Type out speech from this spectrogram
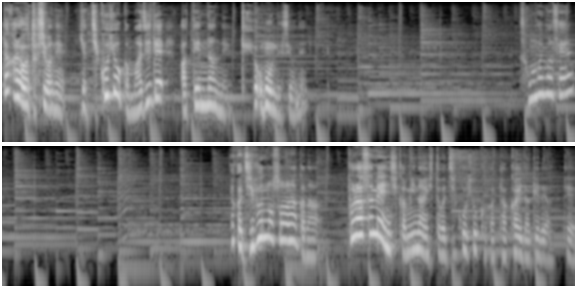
だから私はねいや自己評価マジで当てんなんねんって思うんですよね。そう思いません？なんか自分のそのなんかなプラス面しか見ない人が自己評価が高いだけであって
